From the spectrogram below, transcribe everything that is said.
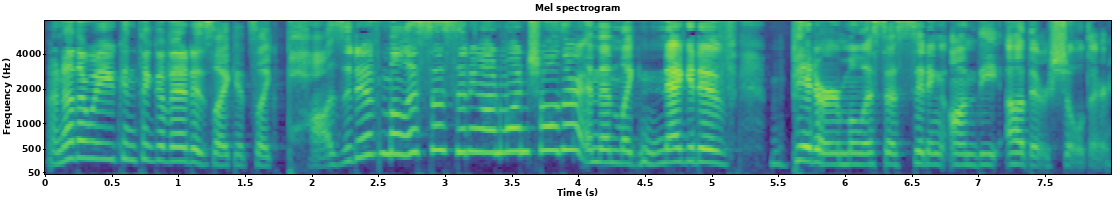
Another way you can think of it is like it's like positive Melissa sitting on one shoulder and then like negative, bitter Melissa sitting on the other shoulder.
